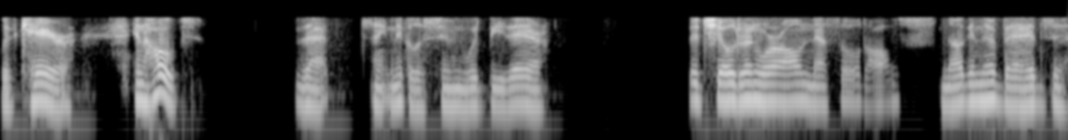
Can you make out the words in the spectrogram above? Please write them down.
with care, in hopes that St. Nicholas soon would be there. The children were all nestled, all snug in their beds, uh,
